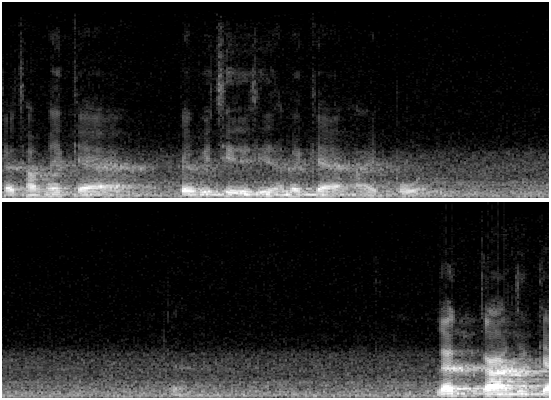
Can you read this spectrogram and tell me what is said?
จะทำให้แกเป็นวิธีที่ทำให้แกหายปวด และการที่แก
